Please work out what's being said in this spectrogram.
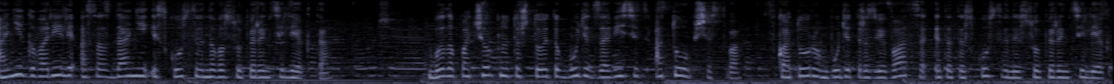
они говорили о создании искусственного суперинтеллекта — было подчеркнуто, что это будет зависеть от общества, в котором будет развиваться этот искусственный суперинтеллект.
